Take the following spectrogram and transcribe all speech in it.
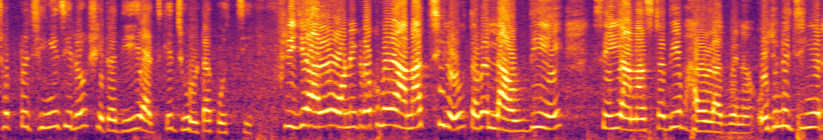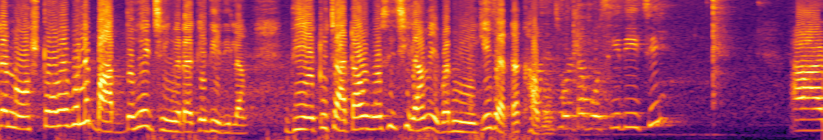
ছোট্ট ঝিঙে ছিল, সেটা দিয়েই আজকে ঝোলটা করছি। ফ্রিজে আরও অনেক রকমের আনাজ ছিল, তবে লাউ দিয়ে সেই আনাজটা দিয়ে ভালো লাগবে না। ওই জন্য ঝিঙেটা নষ্ট হবে বলে বাধ্য হয়ে ঝিঙেটাকে দিয়ে দিলাম। দিয়ে একটু চাটাও বসিয়েছিলাম এবার নিয়ে গিয়ে চাটা খাব। ঝোলটা বসিয়ে দিয়েছি, আর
